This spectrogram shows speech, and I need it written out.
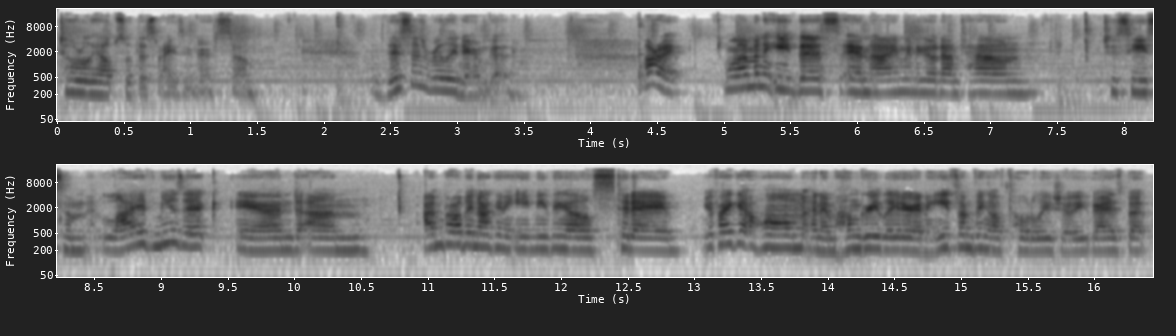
totally helps with the spiciness. So this is really damn good. All right, well, I'm gonna eat this and I'm gonna go downtown to see some live music and um, I'm probably not gonna eat anything else today. If I get home and I'm hungry later and I eat something, I'll totally show you guys, but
